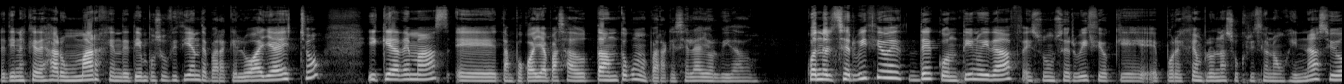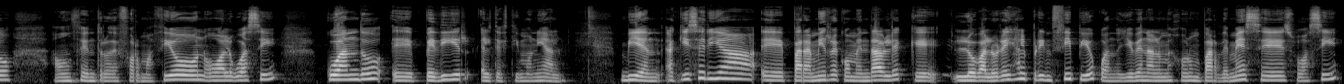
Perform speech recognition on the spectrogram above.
Le tienes que dejar un margen de tiempo suficiente para que lo haya hecho y que además eh, tampoco haya pasado tanto como para que se le haya olvidado. Cuando el servicio es de continuidad, es un servicio que, eh, por ejemplo, una suscripción a un gimnasio, a un centro de formación o algo así, cuando eh, pedir el testimonial. Bien, aquí sería eh, para mí recomendable que lo valoréis al principio, cuando lleven a lo mejor un par de meses o así,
